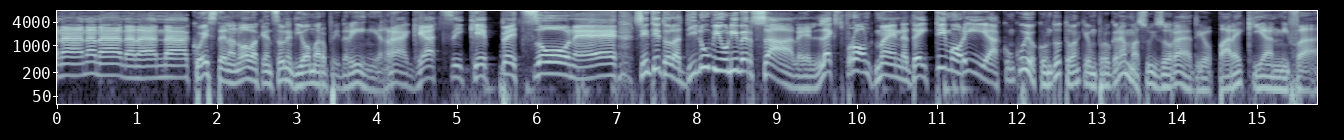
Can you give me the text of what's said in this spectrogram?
Na, na, na, na, na, Questa è la nuova canzone di Omar Pedrini. Ragazzi, che pezzone! Eh? Si intitola Diluvio Universale, l'ex frontman dei Timoria, con cui ho condotto anche un programma su Isoradio parecchi anni fa.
